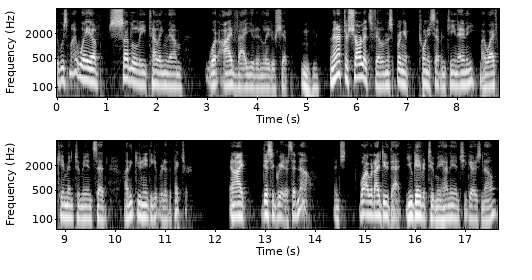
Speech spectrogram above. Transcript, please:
it was my way of subtly telling them what I valued in leadership. Mm-hmm. And then after Charlottesville in the spring of 2017, Annie, my wife, came in to me and said, I think you need to get rid of the picture. And I disagreed. I said, no. And she, why would I do that? You gave it to me, honey. And she goes, no.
